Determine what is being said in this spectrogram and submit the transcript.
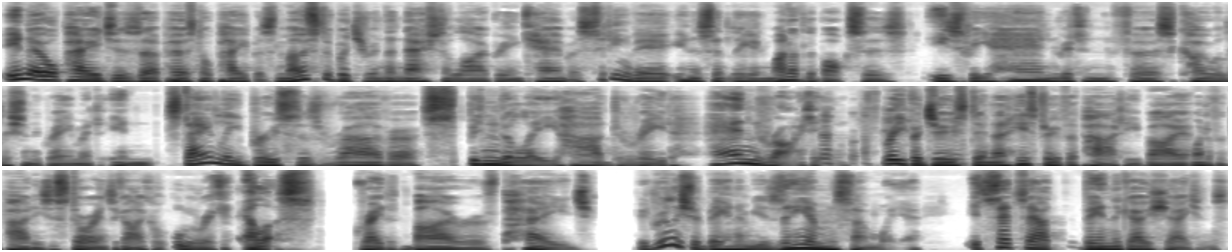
in Earl Page's uh, personal papers, most of which are in the National Library in Canberra, sitting there innocently in one of the boxes is the handwritten first coalition agreement in Stanley Bruce's rather spindly, hard to read handwriting, reproduced in a history of the party by one of the party's historians, a guy called Ulrich Ellis, great admirer of Page. It really should be in a museum somewhere. It sets out the negotiations.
